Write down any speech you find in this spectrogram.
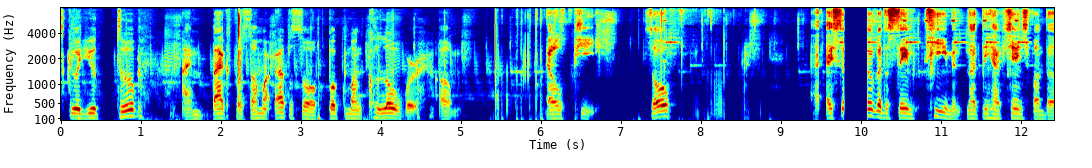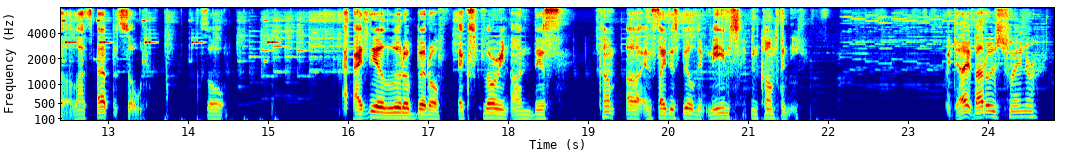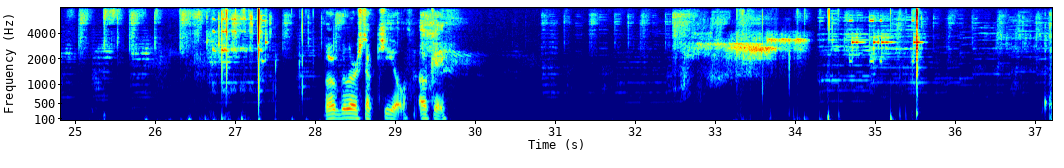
What's good, YouTube? I'm back for summer episode of Pokemon Clover, um, LP. So, I, still got the same team and nothing have changed from the last episode. So, I, I did a little bit of exploring on this, com uh, inside this building, memes and company. Wait, did I battle this trainer? Burglars to kill. Okay.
